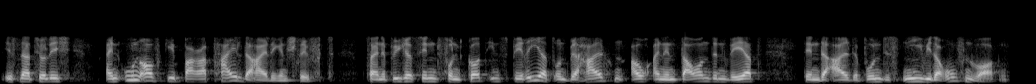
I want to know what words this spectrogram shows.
ist natürlich ein unaufgebbarer Teil der Heiligen Schrift. Seine Bücher sind von Gott inspiriert und behalten auch einen dauernden Wert, denn der alte Bund ist nie widerrufen worden.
